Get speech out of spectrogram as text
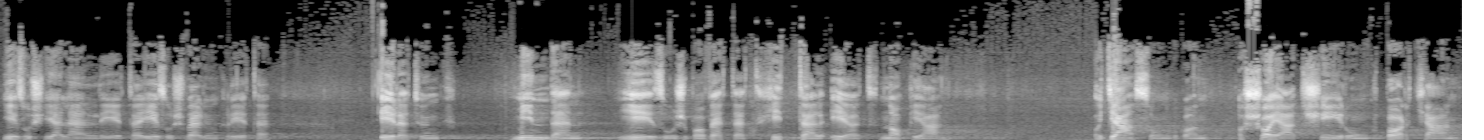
Jézus jelenléte, Jézus velünk léte, életünk minden Jézusba vetett hittel élt napján, a gyászunkban, a saját sírunk partján,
